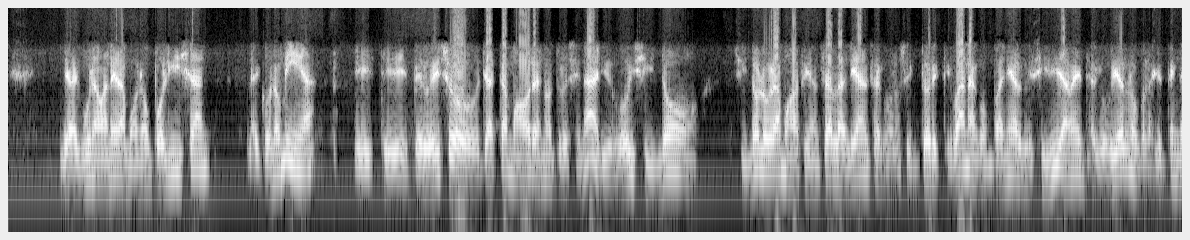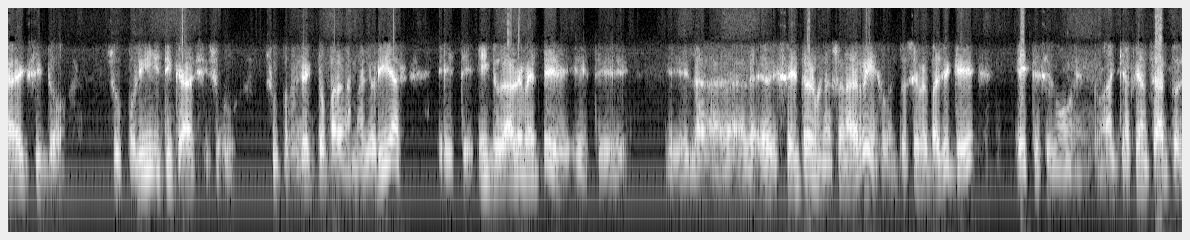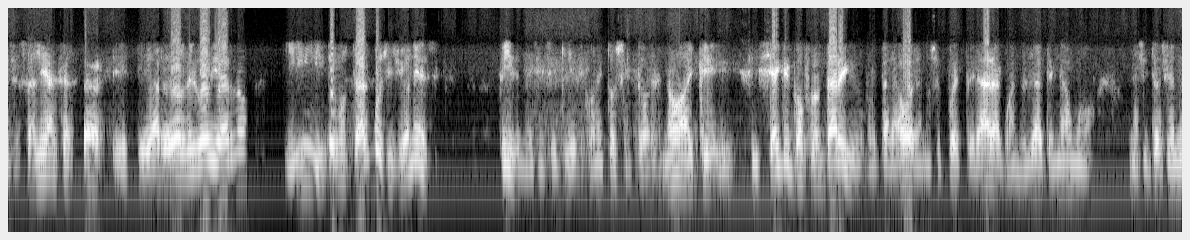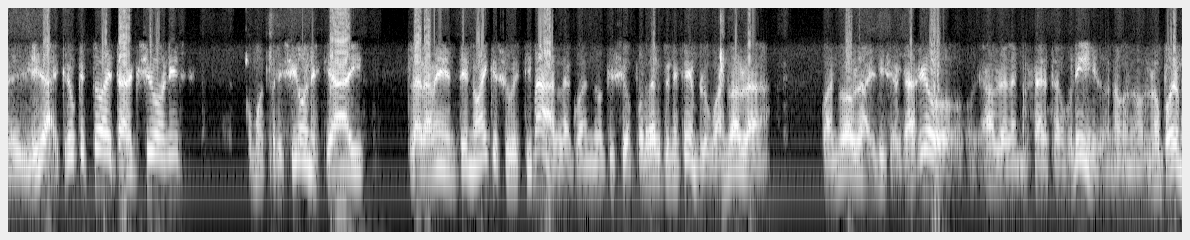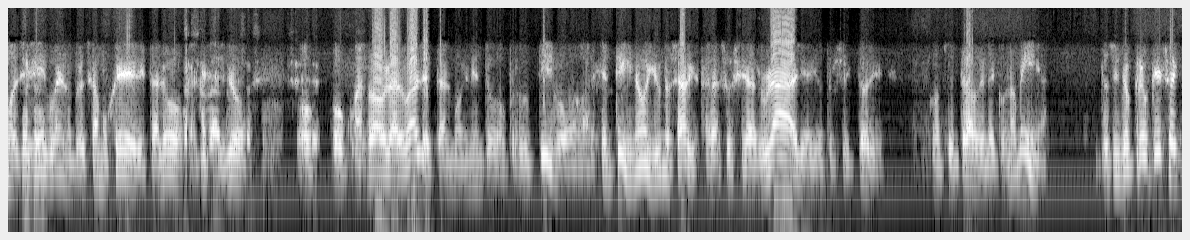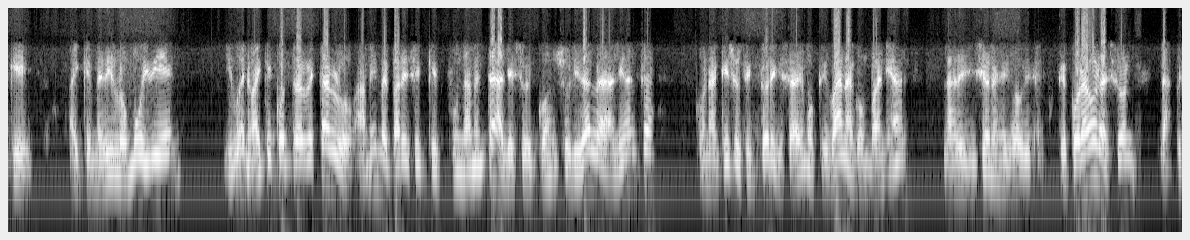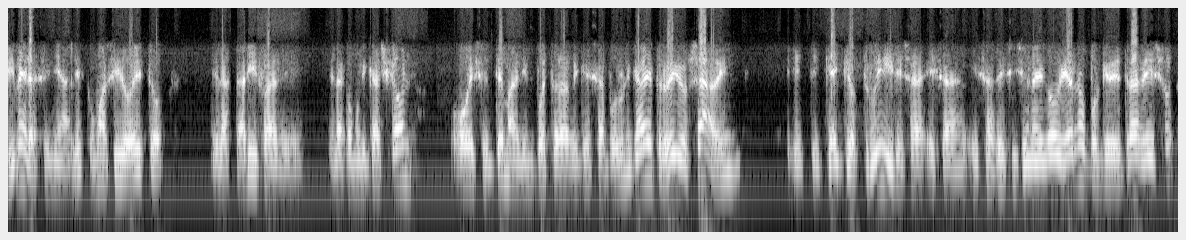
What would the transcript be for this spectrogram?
de alguna manera monopolizan la economía, este, pero eso ya estamos ahora en otro escenario. Hoy si no si no logramos afianzar la alianza con los sectores que van a acompañar decididamente al gobierno para que tenga éxito sus políticas y su, su proyecto para las mayorías, este, indudablemente este, eh, se entra en una zona de riesgo. Entonces me parece que este es el momento. Hay que afianzar todas esas alianzas este, alrededor del gobierno y demostrar posiciones firmes, si se quiere, con estos sectores. No hay que, si, si hay que confrontar, hay que confrontar ahora. No se puede esperar a cuando ya tengamos una situación de debilidad. Creo que todas estas acciones, como expresiones que hay, claramente, no hay que subestimarla cuando, que sea, por darte un ejemplo, cuando habla cuando habla Elisa Carrió, habla la embajada de Estados Unidos, no no no podemos decir, bueno, pero esa mujer está loca, qué sé yo. O, o cuando habla Dual está el movimiento productivo argentino y uno sabe que está la sociedad rural y hay otros sectores concentrados de la economía. Entonces yo creo que eso hay que hay que medirlo muy bien y bueno, hay que contrarrestarlo. A mí me parece que es fundamental eso de consolidar la alianza con aquellos sectores que sabemos que van a acompañar las decisiones del gobierno, que por ahora son las primeras señales, como ha sido esto de las tarifas de, la comunicación o es el tema del impuesto a la riqueza por única vez, pero ellos saben este, que hay que obstruir esa, esa, esas decisiones del gobierno porque detrás de eso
